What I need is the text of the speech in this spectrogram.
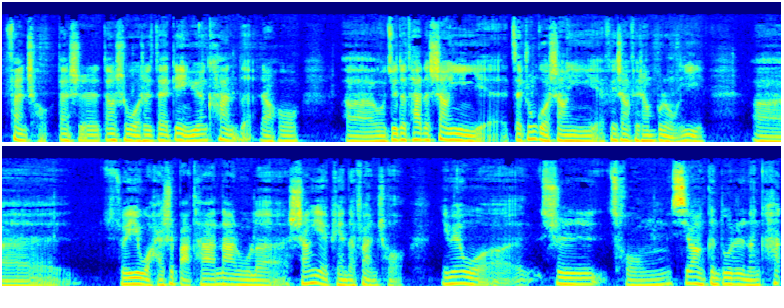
范畴，但是当时我是在电影院看的，然后，呃，我觉得它的上映也在中国上映也非常非常不容易。呃，所以我还是把它纳入了商业片的范畴，因为我是从希望更多人能看，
